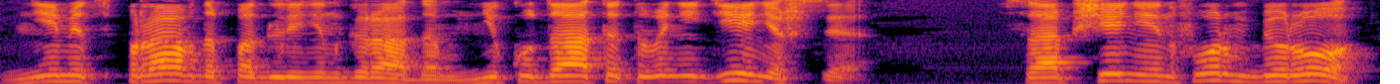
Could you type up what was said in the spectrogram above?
Немец правда под Ленинградом. Никуда от этого не денешься. Сообщение информбюро.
